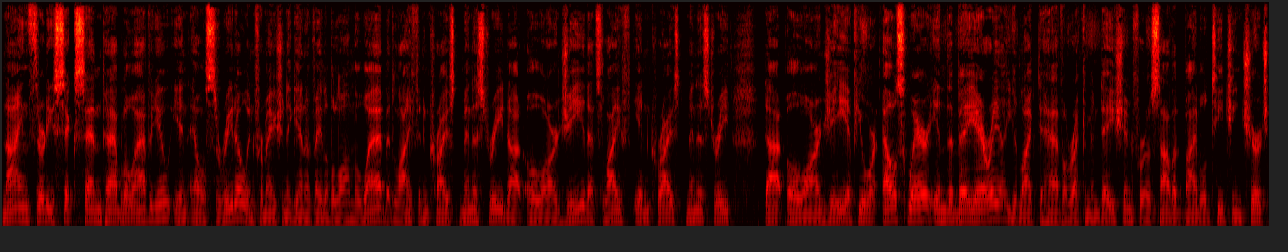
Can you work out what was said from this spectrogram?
936 San Pablo Avenue in El Cerrito. Information again available on the web at lifeinchristministry.org. That's lifeinchristministry.org. If you are elsewhere in the Bay Area, you'd like to have a recommendation for a solid Bible teaching church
